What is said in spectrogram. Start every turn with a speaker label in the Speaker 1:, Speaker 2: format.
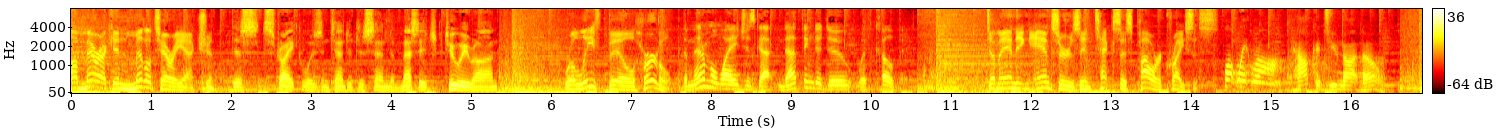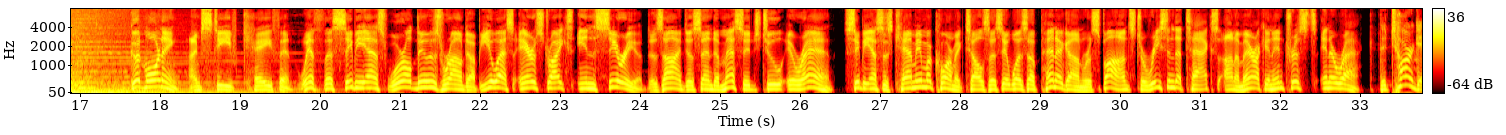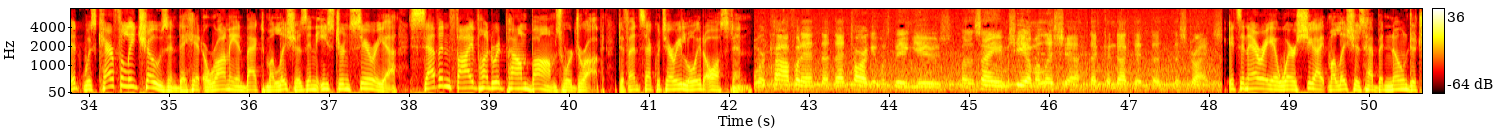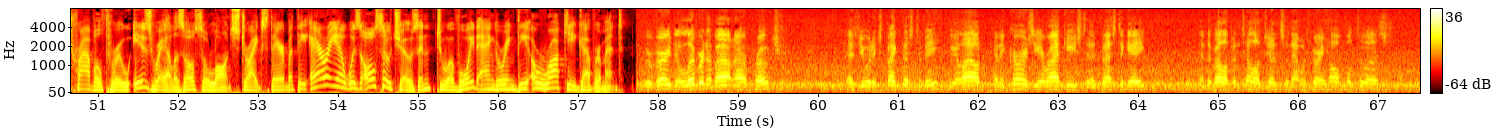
Speaker 1: American military action.
Speaker 2: This strike was intended to send a message to Iran.
Speaker 1: Relief bill hurdle.
Speaker 3: The minimum wage has got nothing to do with COVID.
Speaker 1: Demanding answers in Texas power crisis.
Speaker 4: What went wrong?
Speaker 5: How could you not know?
Speaker 1: Good morning. I'm Steve Kathan with the CBS World News Roundup. U.S. airstrikes in Syria designed to send a message to Iran. CBS's Cami McCormick tells us it was a Pentagon response to recent attacks on American interests in Iraq.
Speaker 6: The target was carefully chosen to hit Iranian backed militias in eastern Syria. Seven 500 pound bombs were dropped. Defense Secretary Lloyd Austin.
Speaker 7: We're confident that that target was being used by the same Shia militia that conducted the, the strikes.
Speaker 6: It's an area where Shiite militias have been known to travel through. Israel has also launched strikes there, but the area was also chosen to avoid angering the Iraqi government.
Speaker 7: We're very deliberate about our approach as you would expect us to be. We allowed and encouraged the Iraqis to investigate and develop intelligence, and that was very helpful to us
